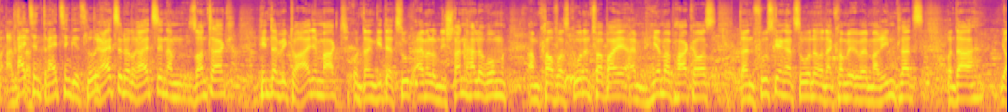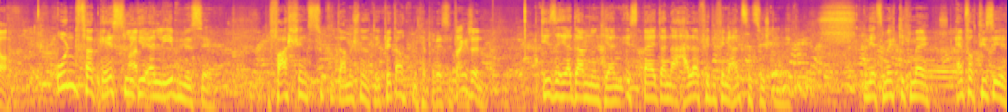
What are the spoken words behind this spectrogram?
13.13 13 geht's los. 13.13 Uhr 13 am Sonntag hinterm Viktualienmarkt und dann geht der Zug einmal um die Strandhalle rum, am Kaufhaus Kronen vorbei, am Hirmer Parkhaus, dann Fußgängerzone und dann kommen wir über den Marienplatz und da, ja. Unvergessliche Party. Erlebnisse. Faschingszug der Damischen Ich bedanke mich, Herr Präsident. Dankeschön. Dieser Herr, Damen und Herren, ist bei der Haller für die Finanzen zuständig. Und jetzt möchte ich mal einfach diese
